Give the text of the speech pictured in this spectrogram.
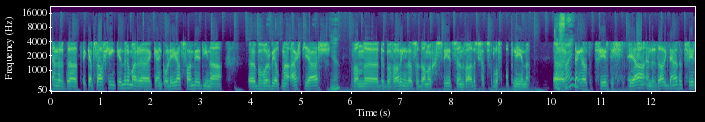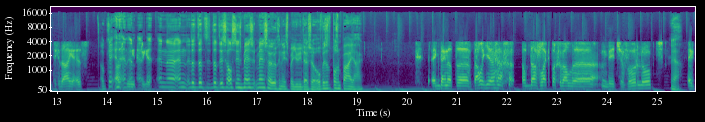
Inderdaad. Ik heb zelf geen kinderen, maar eh, ik ken collega's van mij die na, eh, bijvoorbeeld na acht jaar Ja. van eh, de bevalling, dat ze dan nog steeds een vaderschapsverlof opnemen. Dat is Eh, fijn. Ik denk dat het 40, ja, inderdaad. Ik denk dat het 40 dagen is. Oké, en, en, en, en, en dat, dat, dat is al sinds mens, mensenheugenis bij jullie daar zo? Of is dat pas een paar jaar? Ik denk dat eh, België op dat vlak toch wel eh, een beetje voorloopt. Ja. Ik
